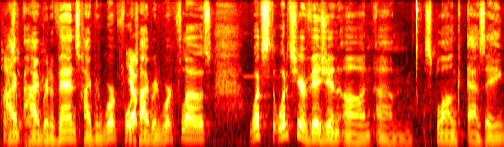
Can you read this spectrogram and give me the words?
place Hy- to work. hybrid events, hybrid workforce, Yep. hybrid workflows. What's the, what's your vision on um, Splunk as a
